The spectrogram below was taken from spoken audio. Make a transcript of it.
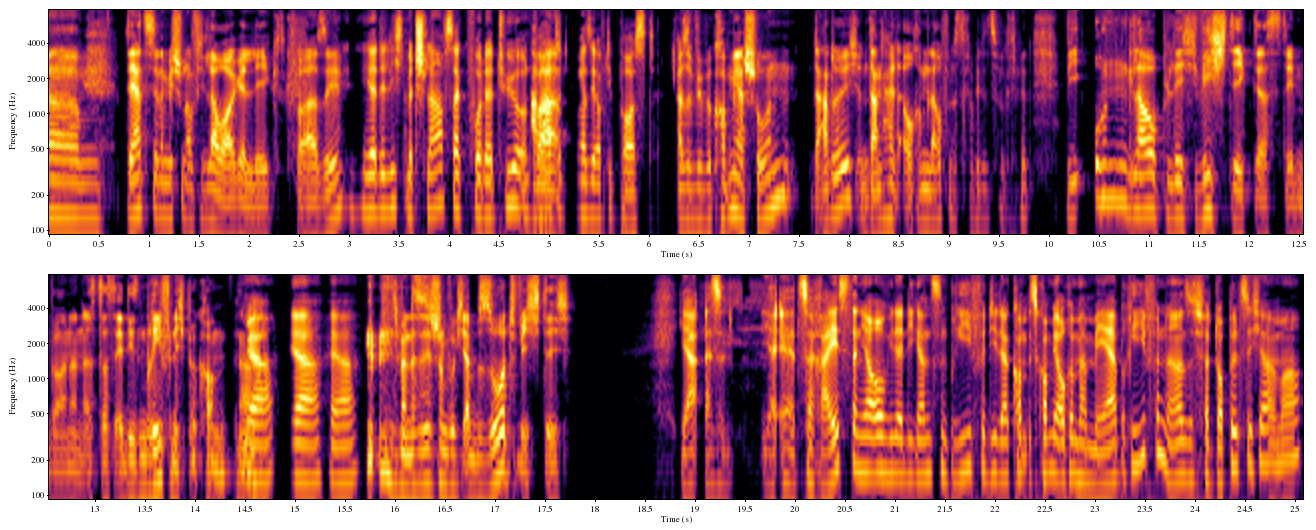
ähm, der hat sich ja nämlich schon auf die Lauer gelegt, quasi. Ja, der liegt mit Schlafsack vor der Tür und Aber- wartet quasi auf die Post. Also wir bekommen ja schon dadurch und dann halt auch im Laufe des Kapitels wirklich mit, wie unglaublich wichtig das dem Vernon ist, dass er diesen Brief nicht bekommt. Ne? Ja, ja, ja. Ich meine, das ist ja schon wirklich absurd wichtig. Ja, also ja, er zerreißt dann ja auch wieder die ganzen Briefe, die da kommen. Es kommen ja auch immer mehr Briefe, ne? also es verdoppelt sich ja immer.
